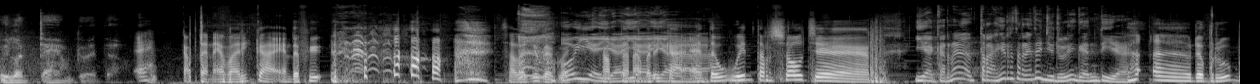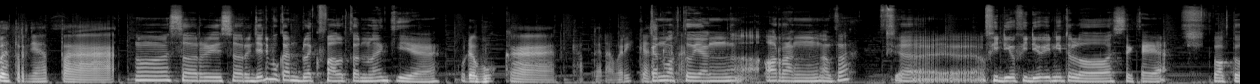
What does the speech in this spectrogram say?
We look damn good though. eh Captain America and the Fu- Salah juga gue. Oh, iya, iya, Captain iya, America iya. and the Winter Soldier. Iya, karena terakhir ternyata judulnya ganti ya. Eh, udah berubah ternyata. Oh, sorry, sorry. Jadi bukan Black Falcon lagi ya. Udah bukan Captain America. Kan sekarang. waktu yang orang apa video-video ini tuh loh kayak waktu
